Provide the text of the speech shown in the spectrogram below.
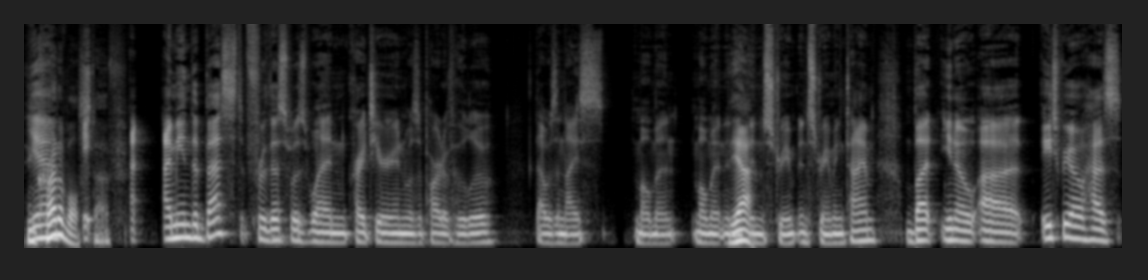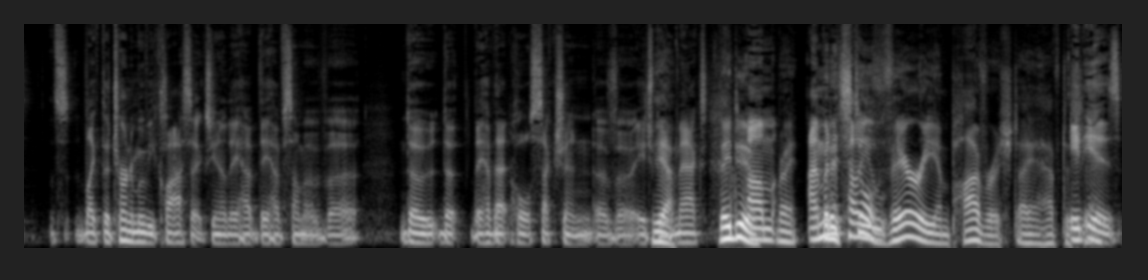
Yeah, incredible it- stuff. I, I mean, the best for this was when Criterion was a part of Hulu. That was a nice moment moment in, Yeah. in stream in streaming time. But you know, uh, HBO has like the Turner Movie Classics. You know, they have they have some of uh, the, the they have that whole section of uh, HBO Yeah. Max. They do, Um, right? I'm but gonna it's tell still you- very impoverished. I have to. It say. is.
